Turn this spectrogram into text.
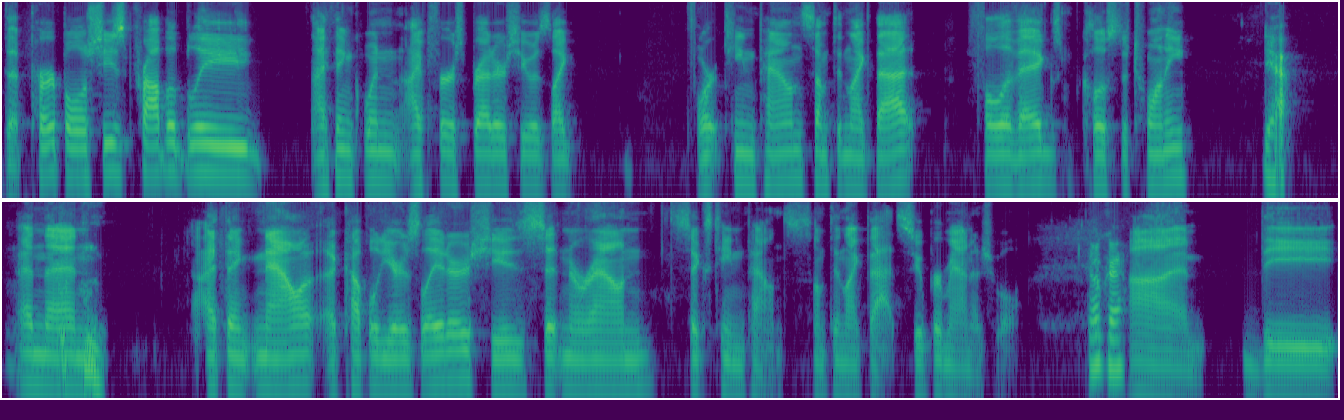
the purple, she's probably, I think when I first bred her, she was like 14 pounds, something like that, full of eggs, close to 20. Yeah. And then I think now, a couple years later, she's sitting around 16 pounds, something like that, super manageable. Okay. Um, the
